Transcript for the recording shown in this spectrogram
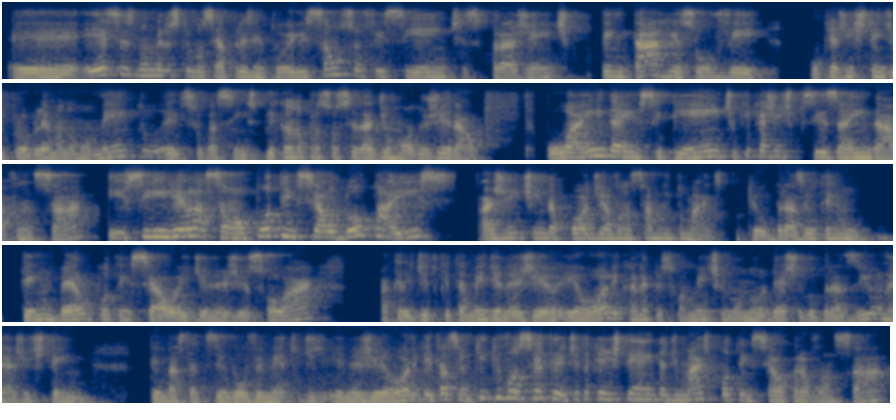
é, esses números que você apresentou, eles são suficientes para a gente tentar resolver o que a gente tem de problema no momento, isso assim, explicando para a sociedade de um modo geral, ou ainda é incipiente, o que, que a gente precisa ainda avançar, e se em relação ao potencial do país, a gente ainda pode avançar muito mais, porque o Brasil tem um, tem um belo potencial aí de energia solar, acredito que também de energia eólica, né, principalmente no nordeste do Brasil, né, a gente tem, tem bastante desenvolvimento de energia eólica, então assim, o que, que você acredita que a gente tem ainda de mais potencial para avançar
